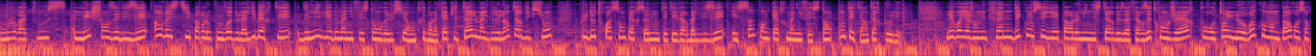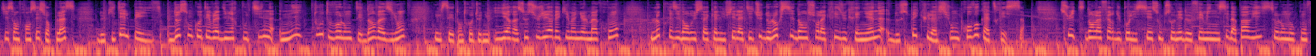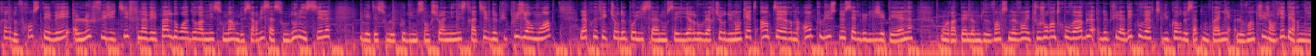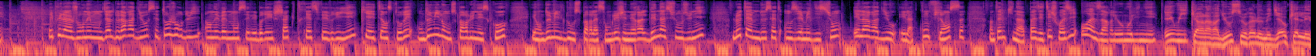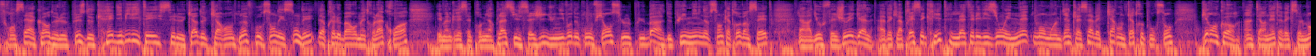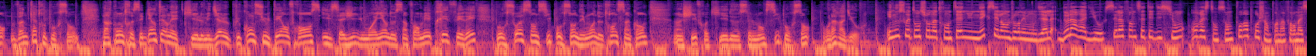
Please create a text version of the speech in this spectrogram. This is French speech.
Bonjour à tous. Les Champs-Élysées, investis par le convoi de la liberté, des milliers de manifestants ont réussi à entrer dans la capitale malgré l'interdiction. Plus de 300 personnes ont été verbalisées et 54 manifestants ont été interpellés. Les voyages en Ukraine déconseillés par le ministère des Affaires étrangères. Pour autant, il ne recommande pas aux ressortissants français sur place de quitter le pays. De son côté, Vladimir Poutine nie toute volonté d'invasion. Il s'est entretenu hier à ce sujet avec Emmanuel Macron. Le président russe a qualifié l'attitude de l'Occident sur la crise ukrainienne de spéculation provocatrice. Suite dans l'affaire du policier soupçonné de féminicide à Paris, selon nos confrères de France TV, le fugitif n'avait pas le droit de ramener son arme de service à son domicile. Il était sous le coup d'une sanction administrative depuis plusieurs mois. La préfecture de police a annoncé hier l'ouverture d'une enquête interne en plus de celle de l'IGPN. On le rappelle, l'homme de 29 ans est toujours introuvable depuis la découverte du corps de sa compagne le 28 janvier dernier. Et puis la journée mondiale de la radio, c'est aujourd'hui un événement célébré chaque 13 février qui a été instauré en 2011 par l'UNESCO et en 2012 par l'Assemblée générale des Nations Unies. Le thème de cette 11e édition est la radio et la confiance, un thème qui n'a pas été choisi au hasard, Léo Molinier. Et oui, car la radio serait le média auquel les Français accordent le plus de crédibilité. C'est le cas de 49% des sondés d'après le baromètre Lacroix. Et malgré cette première place, il s'agit du niveau de confiance le plus bas depuis 1980. La radio fait jeu égal avec la presse écrite, la télévision est nettement moins bien classée avec 44%, pire encore, Internet avec seulement 24%. Par contre, c'est bien Internet qui est le média le plus consulté en France, il s'agit du moyen de s'informer préféré pour 66% des moins de 35 ans, un chiffre qui est de seulement 6% pour la radio. Et nous souhaitons sur notre antenne une excellente journée mondiale de la radio. C'est la fin de cette édition, on reste ensemble pour un prochain point d'information.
